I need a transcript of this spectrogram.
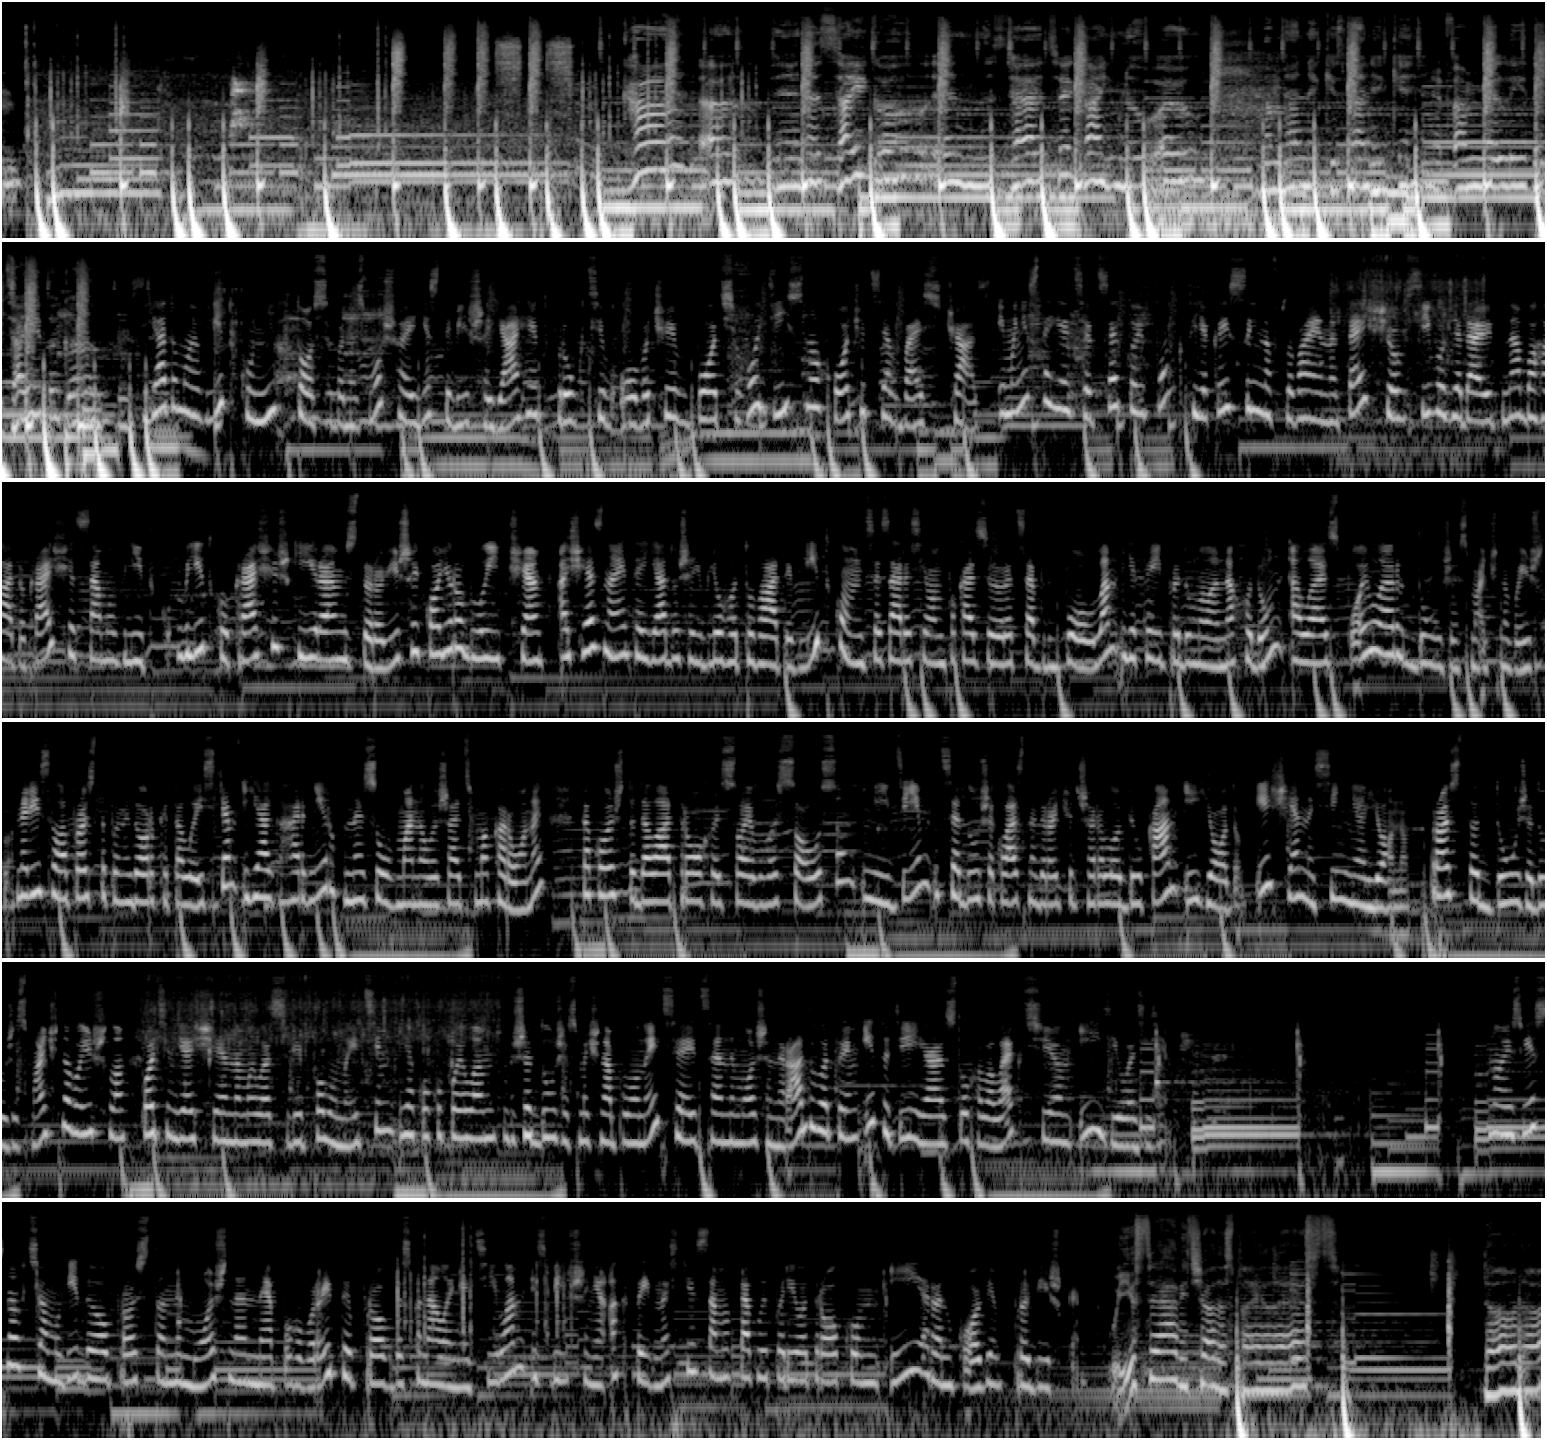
Ніхто себе не змушує їсти більше ягід, фруктів, овочів, бо цього дійсно хочеться весь час. І мені здається, це той пункт, який сильно впливає на те, що всі виглядають набагато краще саме влітку. Влітку краще шкіра, здоровіший колір обличчя. А ще знаєте, я дуже люблю готувати влітку. Це зараз я вам показую рецепт боула, який придумала на ходу, але спойлер дуже смачно вийшло. Нарізала просто помідорки та листя. Як гарнір внизу в мене лежать макарони. Також додала трохи соєвого соусу, мідії. Це дуже класне, до речі, джерело білка і йоду. І ще насіння льону. Просто дуже дуже смачно вийшло. Потім я ще намила собі полуниці, яку купила. Вже дуже смачна полуниця, і це не може не радувати. І тоді я слухала лекцію і їла зізі. І звісно, в цьому відео просто не можна не поговорити про вдосконалення тіла, збільшення активності саме в теплий період року і ранкові пробіжки. We used to have each other's playlists. No, no.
